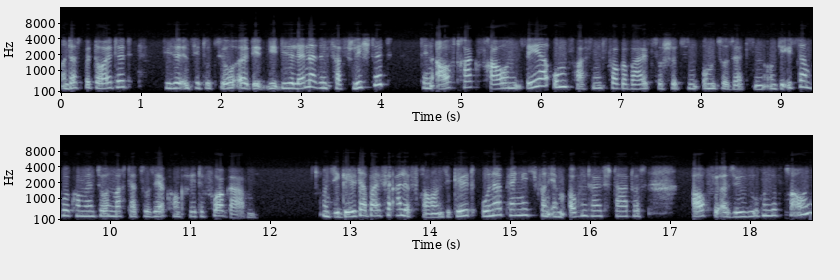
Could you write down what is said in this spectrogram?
und das bedeutet, diese Institution, äh, die, die, diese Länder sind verpflichtet, den Auftrag, Frauen sehr umfassend vor Gewalt zu schützen, umzusetzen. Und die Istanbul-Konvention macht dazu sehr konkrete Vorgaben. Und sie gilt dabei für alle Frauen. Sie gilt unabhängig von ihrem Aufenthaltsstatus auch für asylsuchende Frauen.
